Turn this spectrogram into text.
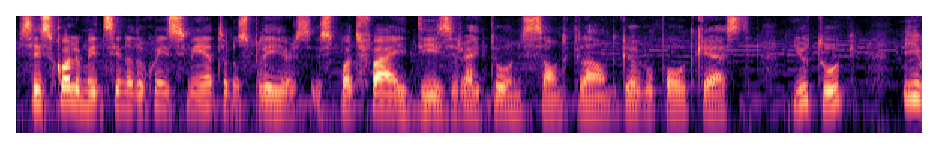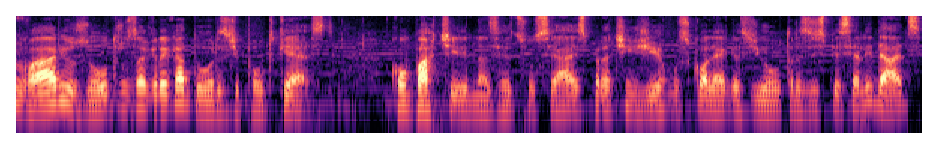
Você escolhe o Medicina do Conhecimento nos players Spotify, Deezer, iTunes, SoundCloud, Google Podcast, YouTube e vários outros agregadores de podcast. Compartilhe nas redes sociais para atingirmos colegas de outras especialidades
